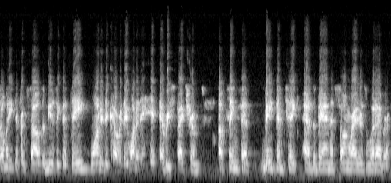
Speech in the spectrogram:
so many different styles of music that they wanted to cover. They wanted to hit every spectrum of things that made them tick as a band, as songwriters, or whatever.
